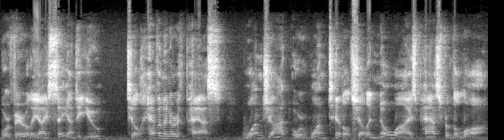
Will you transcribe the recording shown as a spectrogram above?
For verily I say unto you, till heaven and earth pass, one jot or one tittle shall in no wise pass from the law,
